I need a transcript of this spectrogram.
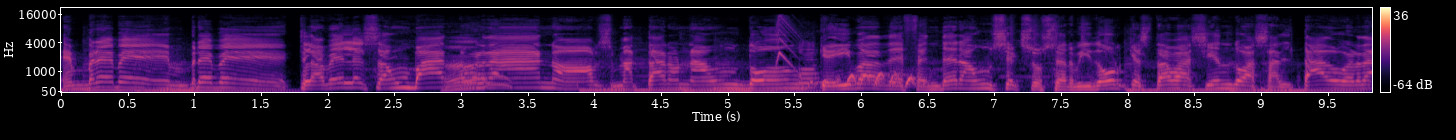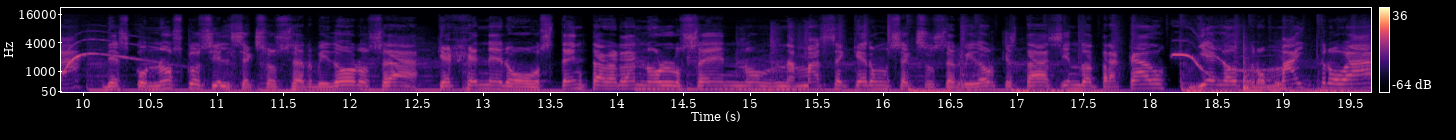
En breve, en breve, claveles a un vato, ¿verdad? No, pues mataron a un don que iba a defender a un sexo servidor que estaba siendo asaltado, ¿verdad? Desconozco si el sexo servidor, o sea, qué género ostenta, ¿verdad? No lo sé, no, nada más sé que era un sexo servidor que estaba siendo atracado. Llega otro maestro, ¿va?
